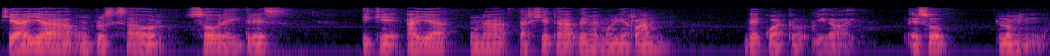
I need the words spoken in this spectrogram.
que haya un procesador sobre i3 y que haya una tarjeta de memoria RAM de 4 GB. Eso lo mínimo.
